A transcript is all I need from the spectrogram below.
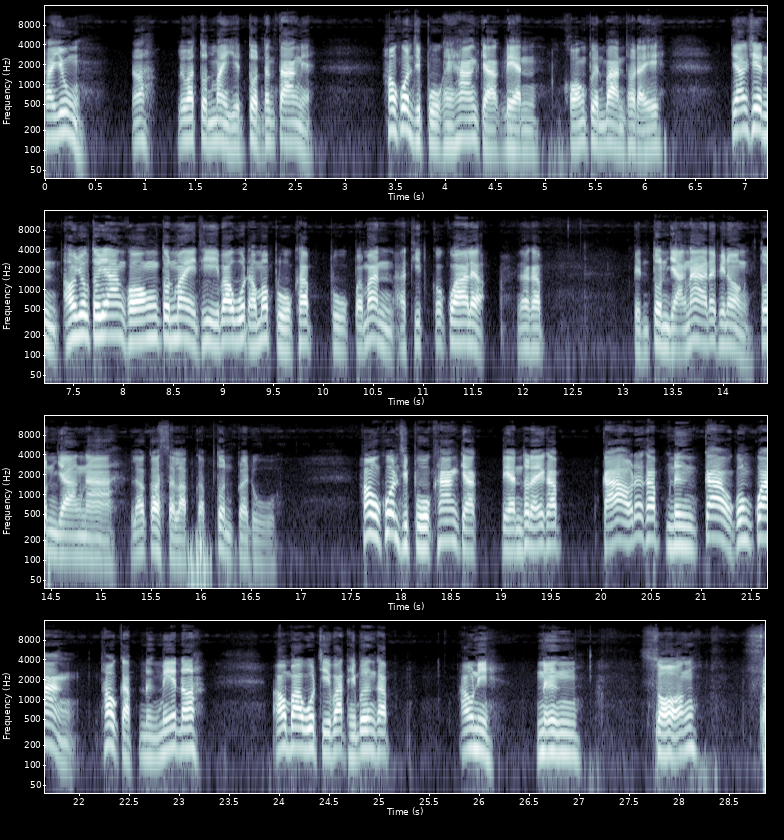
พายุงเนาะ หรือว่าต้นไม้ยืนต้นต่างๆ เนี่ยเฮาควรสิปลูกให้ห่างจากแดนของเพื่อนบ้านเท่าใดอย่างเช่น เอายกตัวอย่างของต้นไม้ที่บ้าวุฒเอามาปลูกครับปลูกประมาณอาทิตย์ก็กว่าๆแล้วนะครับ เป็นต้นยางนาได้พี่น้อง ต้นยางนาแล้วก็สลับกับต้นประดูเฮาควรสิปลูกห่างจากแดนเท่าไหร่ครับก้าวนะครับหนึ่งเก้ากว้างๆเท่ากับหนึ่งเมตรเนาะเอาบาวุฒจีวัดให้เบิ่งครับ เอานี่หนึ่งสองส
